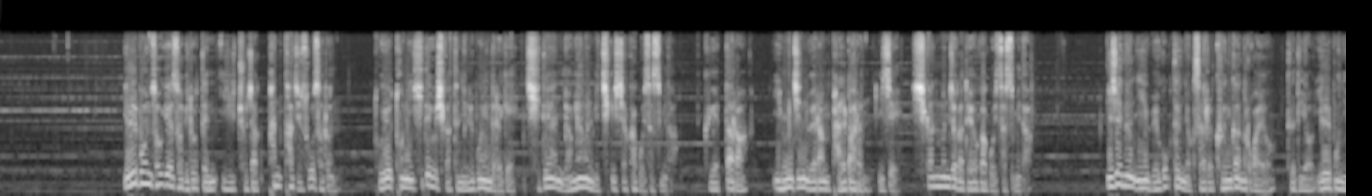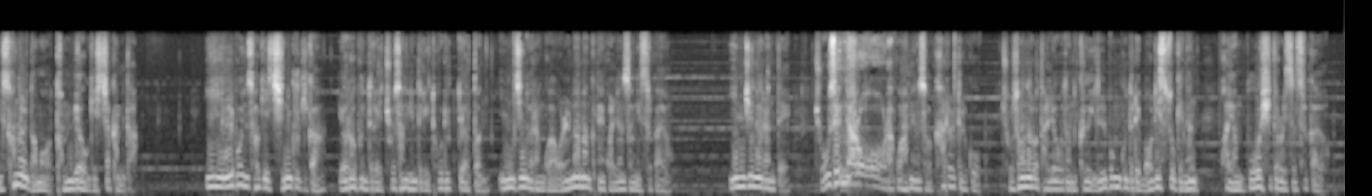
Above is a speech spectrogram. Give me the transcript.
일본 서기에서 비롯된 이 조작 판타지 소설은 도요토미 히데요시 같은 일본인들에게 지대한 영향을 미치기 시작하고 있었습니다. 그에 따라 임진왜란 발발은 이제 시간 문제가 되어가고 있었습니다. 이제는 이 왜곡된 역사를 근간으로 하여 드디어 일본이 선을 넘어 덤벼오기 시작합니다. 이 일본석이 진국이가 여러분들의 조상님들이 도륙되었던 임진왜란과 얼마만큼의 관련성이 있을까요? 임진왜란 때 조센야로! 라고 하면서 칼을 들고 조선으로 달려오던 그 일본군들의 머릿속에는 과연 무엇이 들어있었을까요?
